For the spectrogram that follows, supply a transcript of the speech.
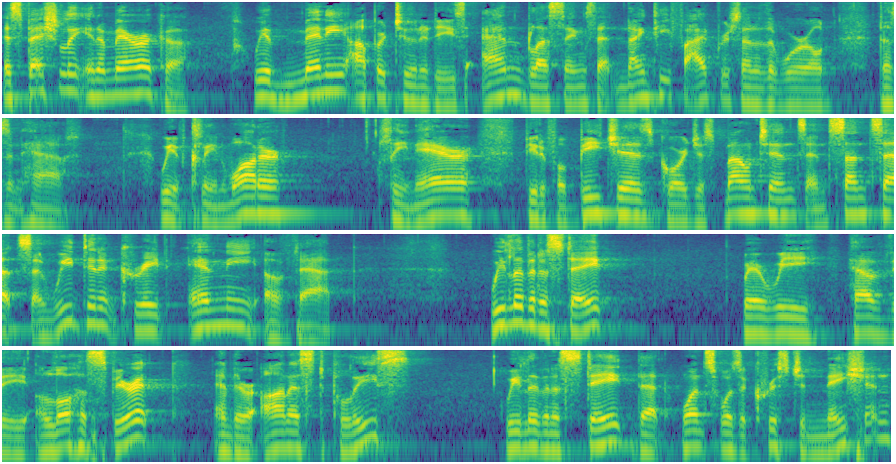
Especially in America, we have many opportunities and blessings that 95% of the world doesn't have. We have clean water, clean air, beautiful beaches, gorgeous mountains, and sunsets, and we didn't create any of that. We live in a state where we have the aloha spirit and their honest police. We live in a state that once was a Christian nation,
